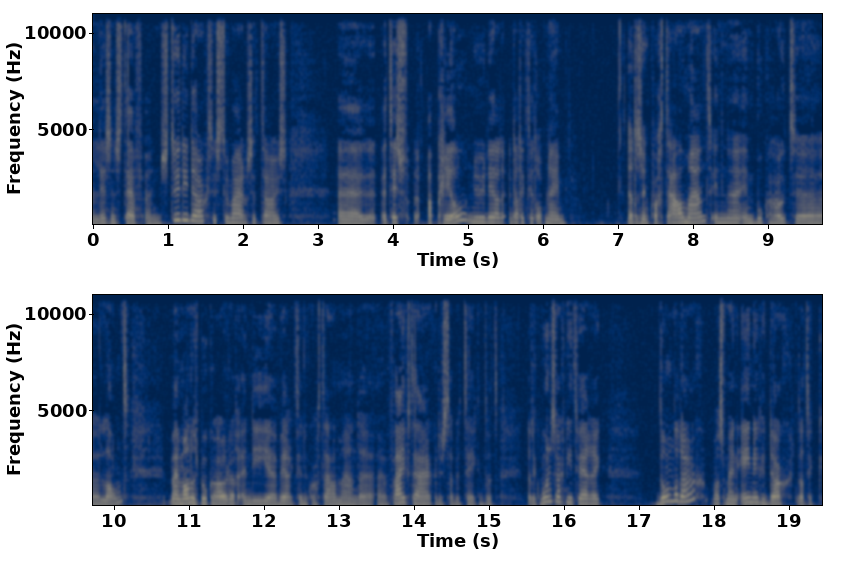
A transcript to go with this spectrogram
Liz en Stef een studiedag. Dus toen waren ze thuis. Uh, het is april, nu dat ik dit opneem. Dat is een kwartaalmaand in, in boekhoudland. Mijn man is boekhouder en die werkt in de kwartaalmaanden vijf dagen. Dus dat betekent dat, dat ik woensdag niet werk. Donderdag was mijn enige dag dat ik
